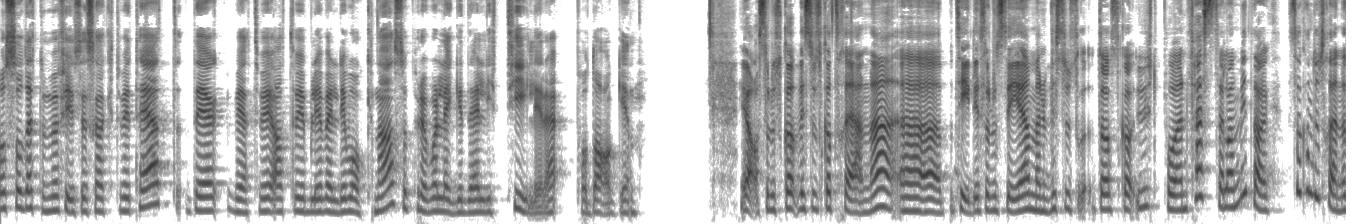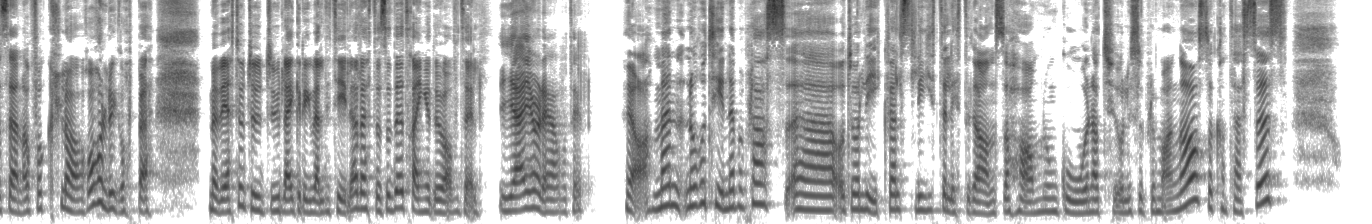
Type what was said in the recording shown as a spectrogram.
Og så dette med fysisk aktivitet, det vet vi at vi blir veldig våkne av, så prøv å legge det litt tidligere på dagen. Ja, så du skal, hvis du skal trene uh, tidlig, som du sier, men hvis du da skal ut på en fest eller en middag, så kan du trene senere for å klare å holde deg oppe. Vi vet jo at du, du legger deg veldig tidlig av dette, så det trenger du av og til. Jeg gjør det av og til. Ja, men når rutinen er på plass, eh, og du allikevel sliter litt, så har vi noen gode naturlige supplementer som kan testes.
